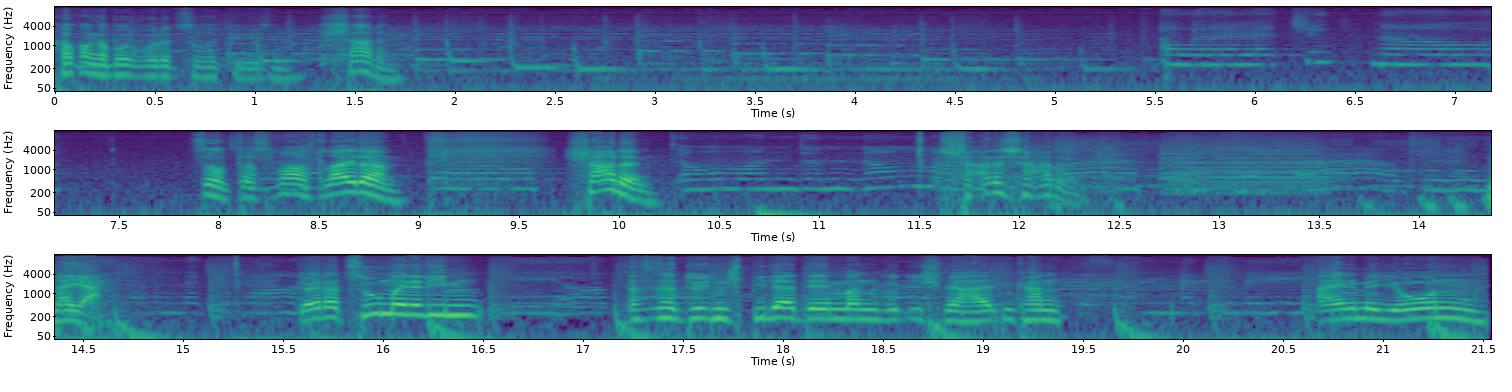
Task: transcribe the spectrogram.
Kaufangebot wurde zurückgewiesen. Schade. So, das war's leider. Schade. Schade, schade. Naja. Gehört dazu, meine Lieben. Das ist natürlich ein Spieler, den man wirklich schwer halten kann. Eine Million,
